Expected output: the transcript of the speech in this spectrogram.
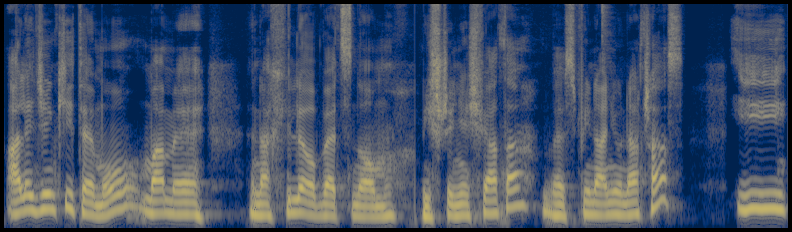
ale dzięki temu mamy na chwilę obecną mistrzynię świata we wspinaniu na czas i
